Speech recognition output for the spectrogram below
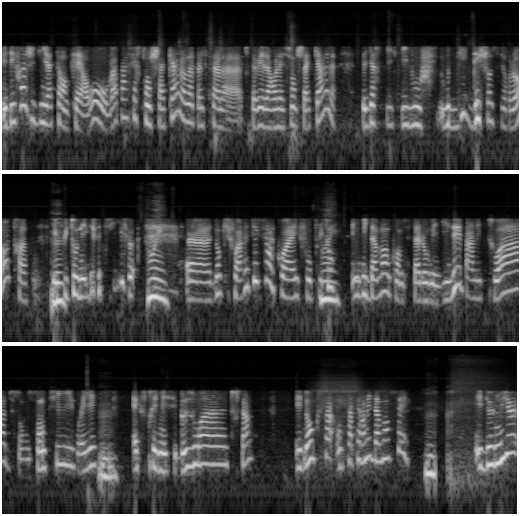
Mais des fois, je dis, attends, Claire, oh, on va pas faire ton chacal. On appelle ça, la, vous savez, la relation chacal. C'est-à-dire, si, si vous, vous dites des choses sur l'autre, et plutôt négatives, Oui, euh, donc il faut arrêter ça, quoi. Il faut plutôt, Oui. évidemment, comme Salomé disait, parler de soi, de son ressenti, vous voyez, Mm. exprimer ses besoins, tout ça. Et donc, ça, on, ça permet d'avancer. Mm. Et de mieux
